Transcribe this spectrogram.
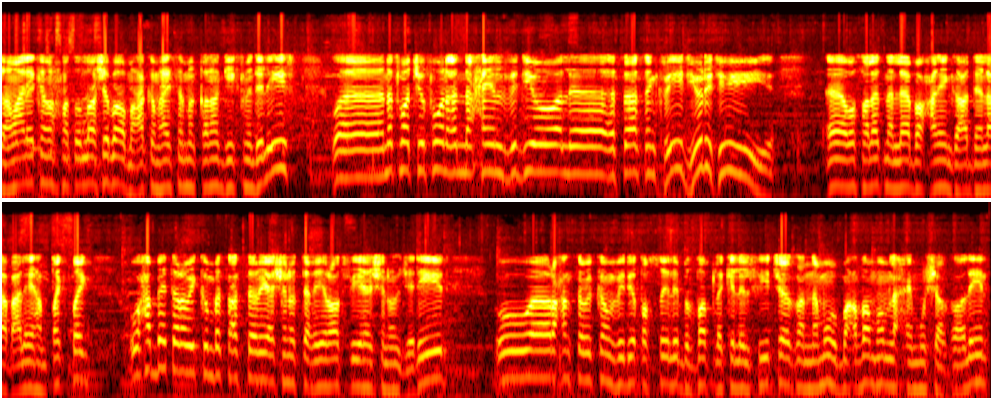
السلام عليكم ورحمة الله شباب. معكم هيثم من قناة جيكس ميدل ايست ونفس ما تشوفون عندنا الحين الفيديو لاساسن كريد يونيتي وصلتنا اللعبة وحاليا قاعد نلعب عليها نطقطق وحبيت اراويكم بس على السريع شنو التغييرات فيها شنو الجديد. وراح نسوي لكم فيديو تفصيلي بالضبط لكل الفيتشرز. انه مو بعضهم لحين مو شغالين.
